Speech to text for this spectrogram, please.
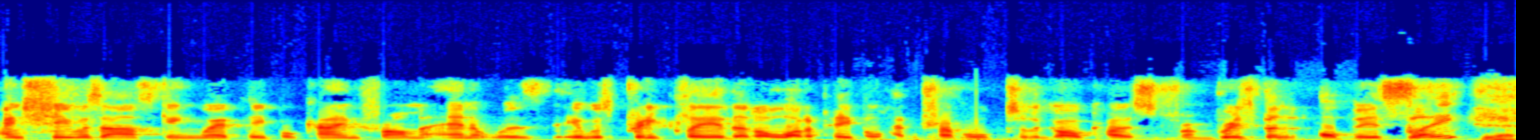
and she was asking where people came from, and it was it was pretty clear that a lot of people had travelled to the Gold Coast from Brisbane, obviously, yep.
